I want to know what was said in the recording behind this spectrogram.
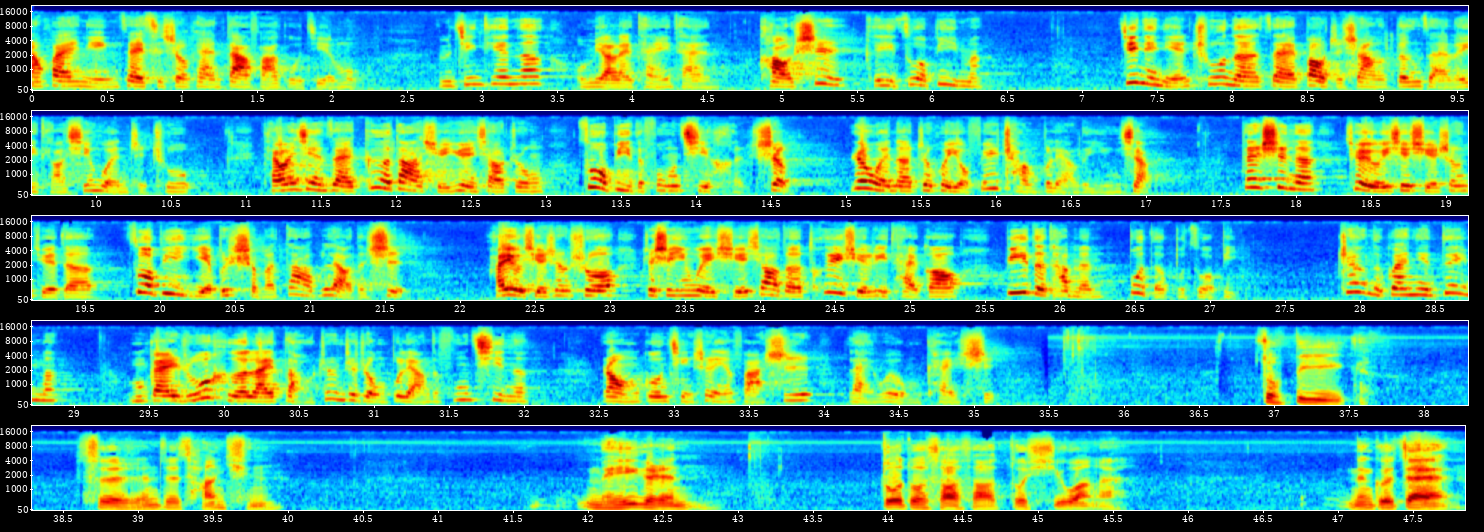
常欢迎您再次收看《大法古》节目。那么今天呢，我们要来谈一谈考试可以作弊吗？今年年初呢，在报纸上登载了一条新闻，指出台湾现在各大学院校中作弊的风气很盛，认为呢这会有非常不良的影响。但是呢，却有一些学生觉得作弊也不是什么大不了的事，还有学生说这是因为学校的退学率太高，逼得他们不得不作弊。这样的观念对吗？我们该如何来导正这种不良的风气呢？让我们恭请圣严法师来为我们开示。作弊是人之常情，每一个人多多少少都希望啊，能够在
